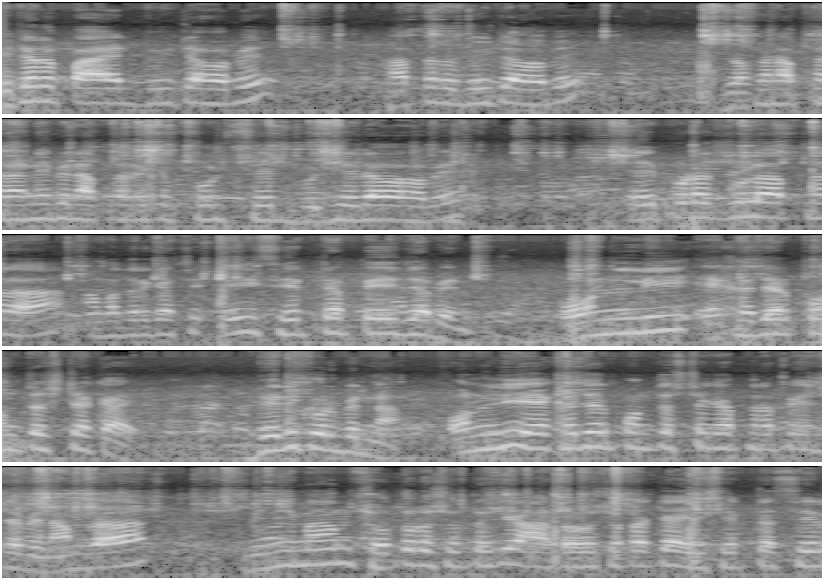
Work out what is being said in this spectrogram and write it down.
এটারও পায়ের দুইটা হবে, হাতেরও দুইটা হবে। যখন আপনারা নেবেন, আপনাদেরকে ফুল সেট বুঝিয়ে দেওয়া হবে। এই প্রোডাক্টগুলো আপনারা আমাদের কাছে এই সেটটা পেয়ে যাবেন অনলি এক হাজার পঞ্চাশ টাকায়। দেরি করবেন না অনলি এক হাজার পঞ্চাশ টাকা আপনারা পেয়ে যাবেন। আমরা মিনিমাম সতেরোশো থেকে আঠারোশো টাকা এই সেটটা সেল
